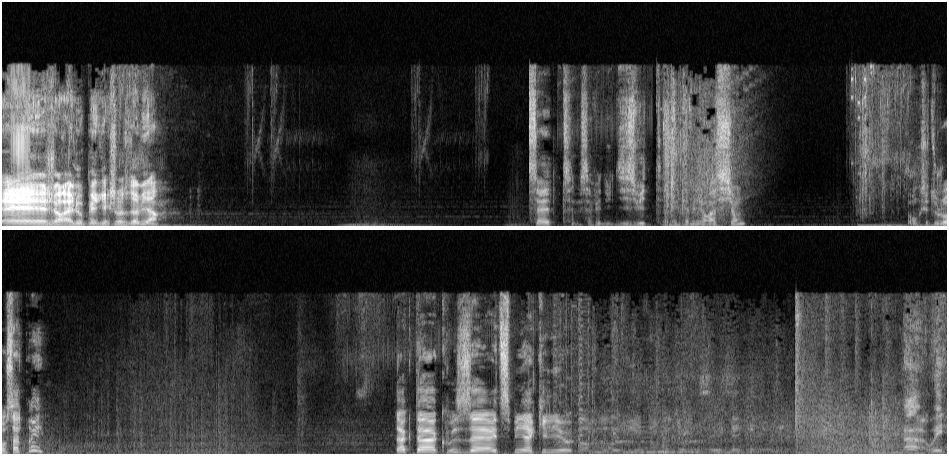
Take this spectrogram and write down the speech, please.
Et j'aurais loupé quelque chose de bien. 7, ça fait du 18 avec l'amélioration. Donc c'est toujours ça de prix. Toc toc, who's there? It's me, I kill you. Ah oui,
